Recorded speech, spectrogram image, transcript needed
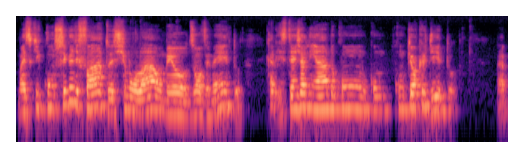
mas que consiga de fato estimular o meu desenvolvimento, cara, esteja alinhado com, com, com o que eu acredito. Né?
